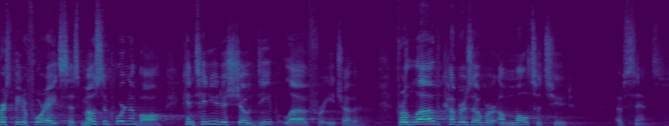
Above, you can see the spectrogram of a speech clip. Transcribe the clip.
1 Peter 4 8 says, Most important of all, continue to show deep love for each other for love covers over a multitude of sins.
